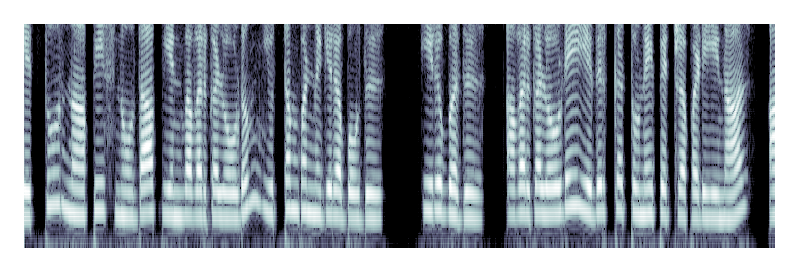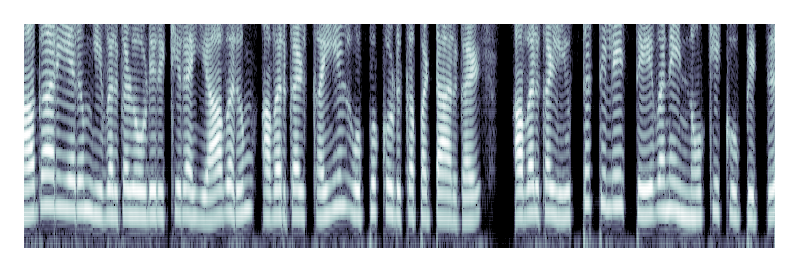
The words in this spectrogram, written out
எத்தூர் நாபீஸ் நோதாப் என்பவர்களோடும் யுத்தம் பண்ணுகிறபோது இருபது அவர்களோடே எதிர்க்க துணை பெற்றபடியினால் ஆகாரியரும் இவர்களோடிருக்கிற யாவரும் அவர்கள் கையில் ஒப்புக் கொடுக்கப்பட்டார்கள். அவர்கள் யுத்தத்திலே தேவனை நோக்கி கூப்பிட்டு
